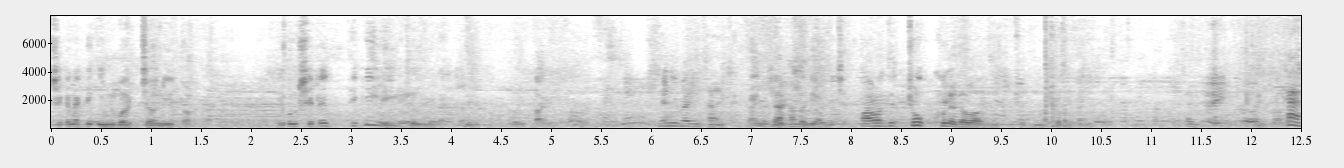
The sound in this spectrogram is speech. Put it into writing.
সেখানে একটা ইনভার্ট জার্নির দরকার। এবং সেটার থেকেই এই ফিল্মের একটা তারিখ ভেরি ভেরি থ্যাংক. আমাদের চোখ খুলে দেওয়া ছোট হ্যাঁ।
